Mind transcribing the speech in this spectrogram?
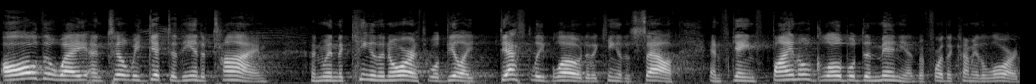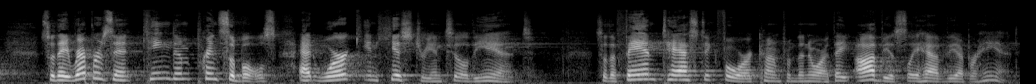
all the way until we get to the end of time and when the king of the north will deal a deathly blow to the king of the south and gain final global dominion before the coming of the Lord. So they represent kingdom principles at work in history until the end. So the Fantastic Four come from the north. They obviously have the upper hand.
